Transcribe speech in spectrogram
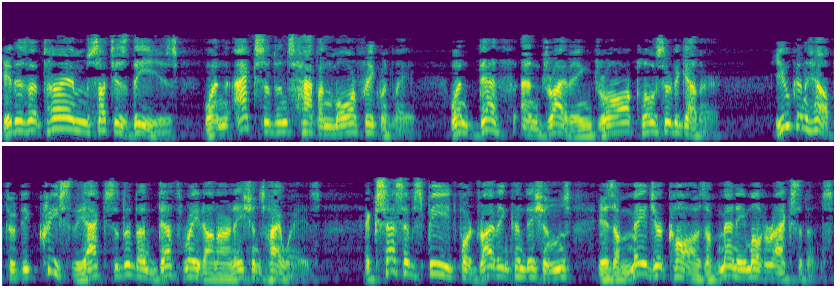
It is at times such as these when accidents happen more frequently, when death and driving draw closer together. You can help to decrease the accident and death rate on our nation's highways. Excessive speed for driving conditions is a major cause of many motor accidents.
